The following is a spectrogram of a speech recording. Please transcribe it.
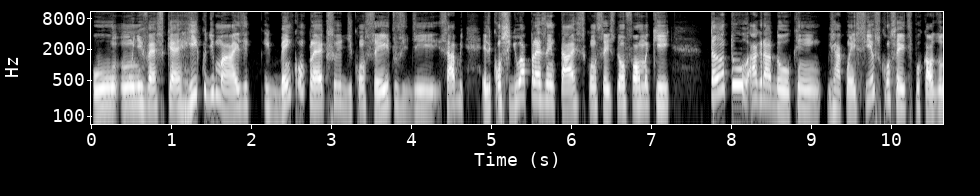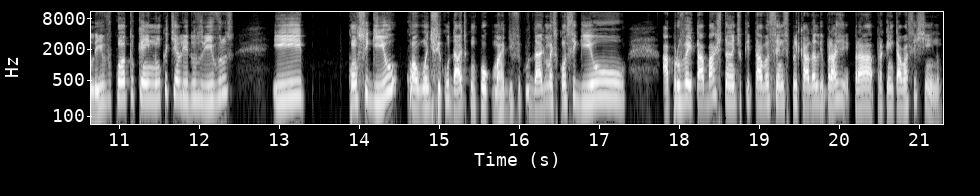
o, um universo que é rico demais e, e bem complexo de conceitos e de, sabe? Ele conseguiu apresentar esses conceitos de uma forma que tanto agradou quem já conhecia os conceitos por causa do livro, quanto quem nunca tinha lido os livros e conseguiu, com alguma dificuldade, com um pouco mais de dificuldade, mas conseguiu aproveitar bastante o que estava sendo explicado ali para quem estava assistindo.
